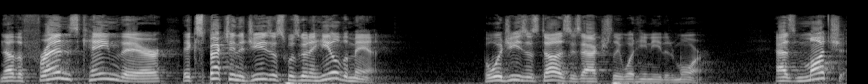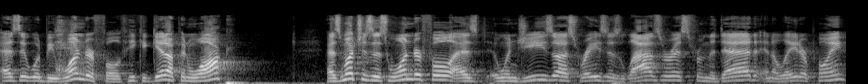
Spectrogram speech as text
Now, the friends came there expecting that Jesus was going to heal the man. But what Jesus does is actually what he needed more. As much as it would be wonderful if he could get up and walk, as much as it's wonderful as when Jesus raises Lazarus from the dead in a later point,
